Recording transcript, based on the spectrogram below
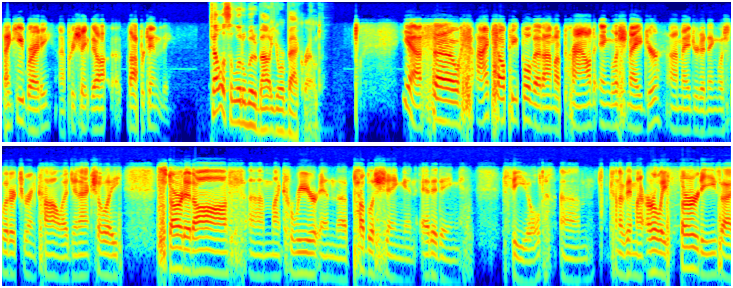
Thank you, Brady. I appreciate the, the opportunity. Tell us a little bit about your background. Yeah, so I tell people that I'm a proud English major. I majored in English literature in college and actually started off um, my career in the publishing and editing field. Um, kind of in my early 30s, I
